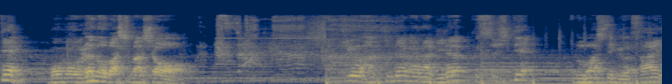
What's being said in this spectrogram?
てもも裏伸ばしましょう。息を吐きながらリラックスして伸ばしてください。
